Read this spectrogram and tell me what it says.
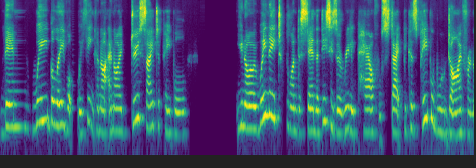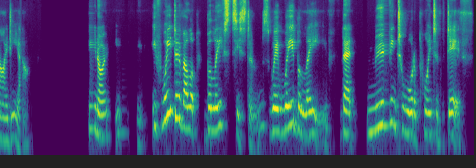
then we believe what we think. And I, and I do say to people, you know, we need to understand that this is a really powerful state because people will die for an idea. You know, if we develop belief systems where we believe that moving toward a point of death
